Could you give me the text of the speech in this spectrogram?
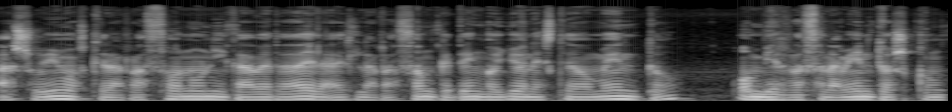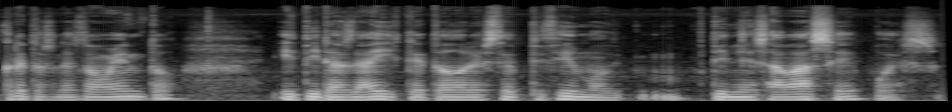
asumimos que la razón única verdadera es la razón que tengo yo en este momento, o mis razonamientos concretos en este momento y tiras de ahí que todo el escepticismo tiene esa base, pues...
